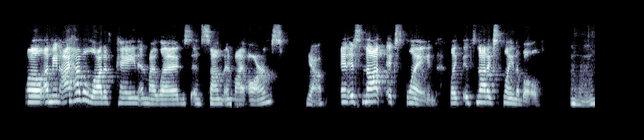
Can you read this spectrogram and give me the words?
well i mean i have a lot of pain in my legs and some in my arms. Yeah. and it's not explained. Like it's not explainable. Hmm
